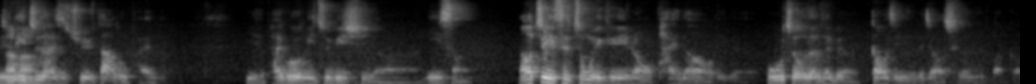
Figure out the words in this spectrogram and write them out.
而且那支还是去大陆拍的，也拍过 Mitsubishi 啊、Nissan，然后这一次终于可以让我拍到一个欧洲的那个高级那个轿车的广告。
